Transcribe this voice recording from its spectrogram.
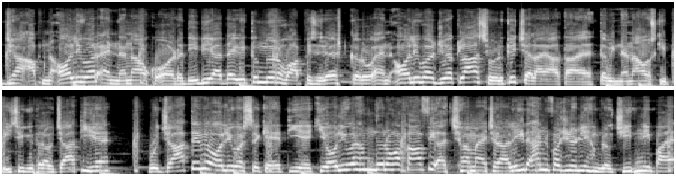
जहाँ अपना ओलिवर एंड ननाओ को ऑर्डर दे दिया जाता है कि, तुम दोनों वापस रेस्ट करो. एंड ओलिवर जो है क्लास छोड़ के चला जाता है, तभी ननाओ उसके पीछे की तरफ़ जाती है। वो जाते हुए ओलिवर से कहती है कि ओलिवर, हम दोनों का काफ़ी अच्छा मैच रहा, लेकिन अनफॉर्चुनेटली हम लोग जीत नहीं पाए।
